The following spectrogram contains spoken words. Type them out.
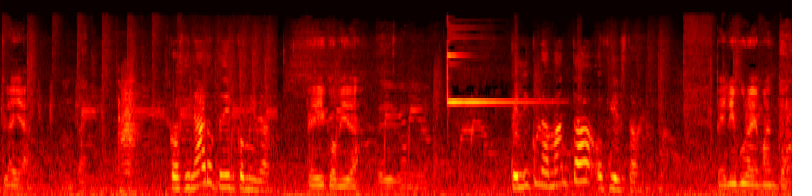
Playa. Montaña. Cocinar o pedir comida. Pedir comida. Pedir comida. Película, manta o fiesta. Película de manta.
